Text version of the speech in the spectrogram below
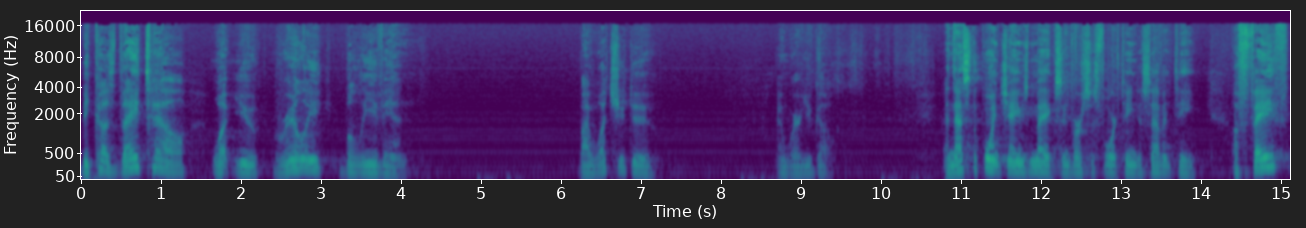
Because they tell what you really believe in by what you do and where you go. And that's the point James makes in verses 14 to 17. A faith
